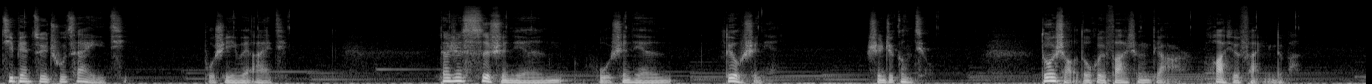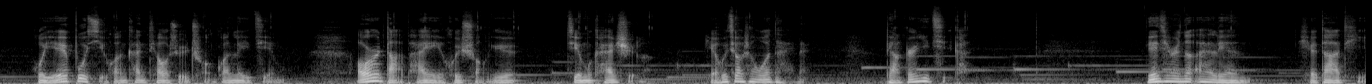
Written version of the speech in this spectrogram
即便最初在一起，不是因为爱情，但是四十年。五十年、六十年，甚至更久，多少都会发生点儿化学反应的吧。我爷爷不喜欢看跳水闯关类节目，偶尔打牌也会爽约。节目开始了，也会叫上我奶奶，两个人一起看。年轻人的爱恋，也大体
